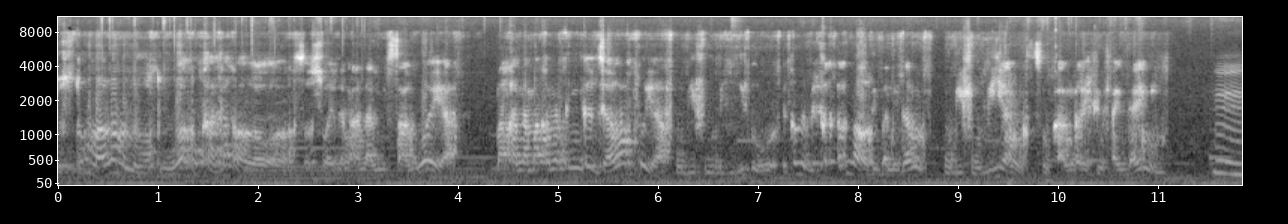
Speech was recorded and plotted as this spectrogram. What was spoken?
justru malah menurut gua aku kadang kalau sesuai dengan analisa gua ya makanan-makanan pinggir jalan tuh ya foodie-foodie itu itu lebih terkenal dibandingkan foodie-foodie yang suka nge-review fine dining. Hmm.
